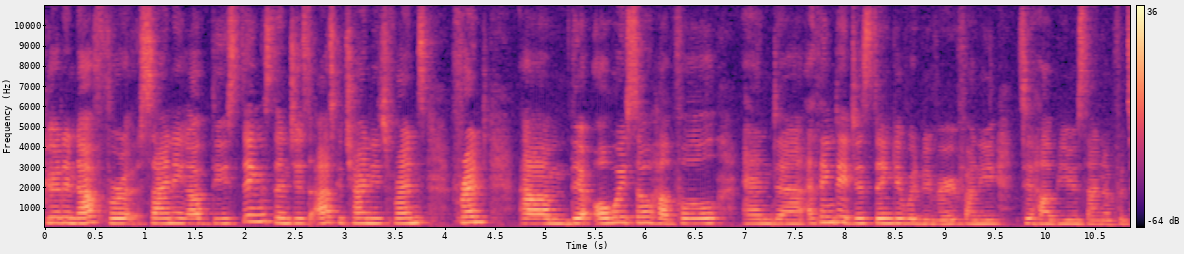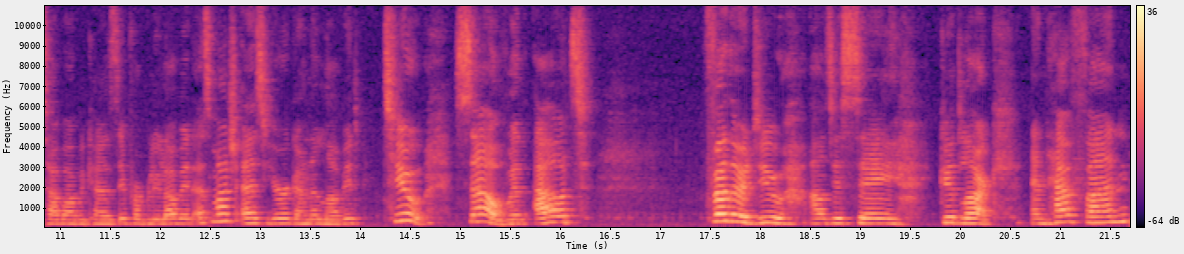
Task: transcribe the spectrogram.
good enough for signing up these things, then just ask a Chinese friends, friend. Um, they're always so helpful and uh, I think they just think it would be very funny to help you sign up for Taobao because they probably love it as much as you're gonna love it too. So without further ado, I'll just say good luck and have fun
